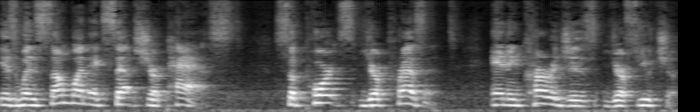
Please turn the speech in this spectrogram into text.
is when someone accepts your past, supports your present, and encourages your future.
